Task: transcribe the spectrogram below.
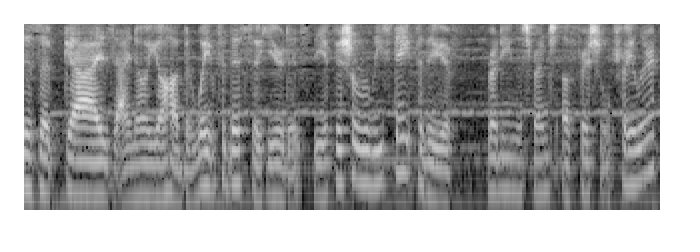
is up, guys? I know y'all have been waiting for this, so here it is. The official release date for the His Friends official trailer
